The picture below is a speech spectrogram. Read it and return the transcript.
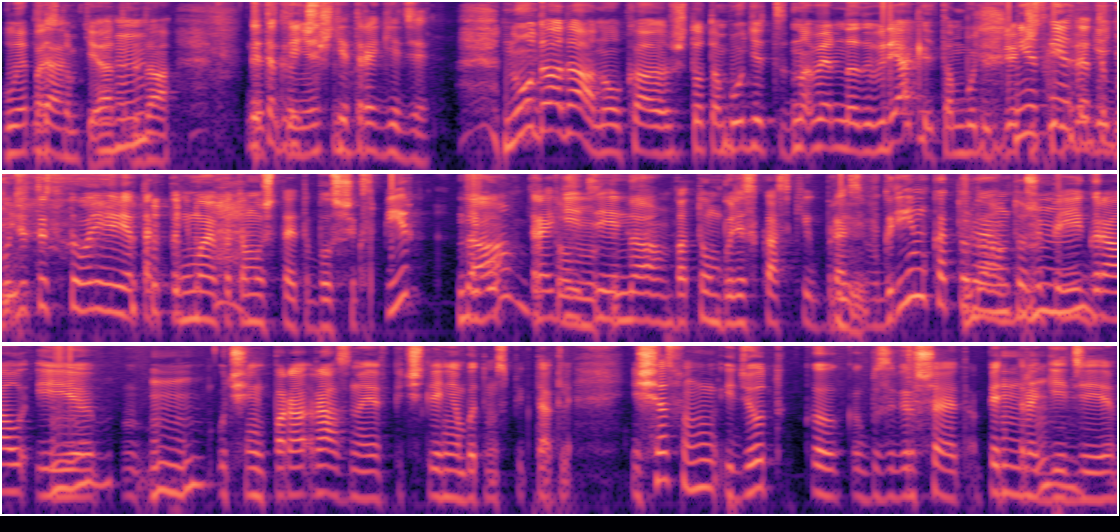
в Лепойском да. театре, угу. да. Это, это греческие конечно... трагедии. Ну да, да, ну что там будет, наверное, вряд ли там будет греческие нет, нет, трагедии. это будет история, я так понимаю, потому что это был Шекспир, да, его потом, трагедии. Да. Потом были сказки братьев Грим, которые да. он тоже mm-hmm. переиграл, и mm-hmm. очень пора- разное впечатление об этом спектакле. И сейчас он идет, как бы завершает опять mm-hmm. трагедии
